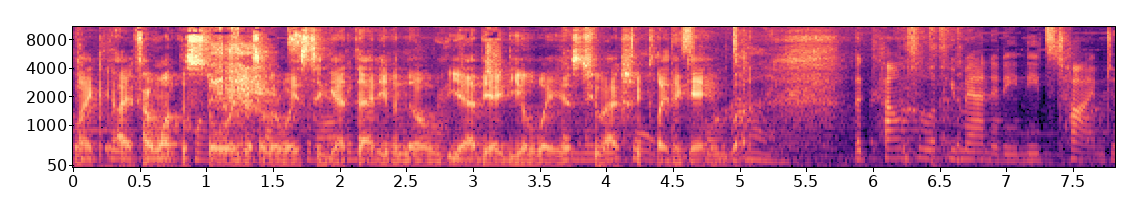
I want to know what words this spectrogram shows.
Like if I want the story, there's other ways to get that. Even though, yeah, the ideal way is to actually play the game. But. The Council of Humanity needs time to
